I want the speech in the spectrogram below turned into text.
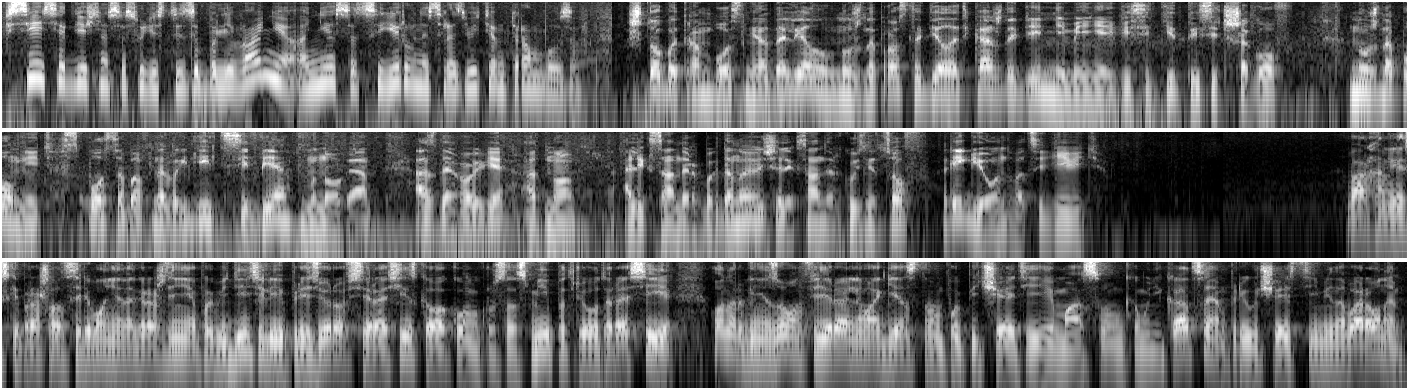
все сердечно-сосудистые заболевания, они ассоциированы с развитием тромбозов. Чтобы тромбоз не одолел, нужно просто делать каждый день не менее 10 тысяч шагов. Нужно помнить, способов навредить себе много, а здоровье одно. Александр Богданович, Александр Кузнецов, Регион 29. В Архангельске прошла церемония награждения победителей и призеров Всероссийского конкурса СМИ «Патриоты России». Он организован Федеральным агентством по печати и массовым коммуникациям при участии Минобороны.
